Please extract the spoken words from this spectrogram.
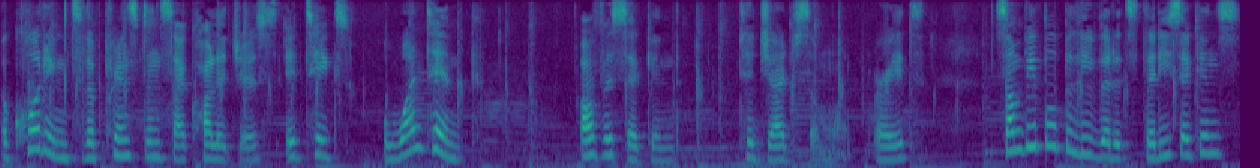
according to the Princeton psychologist, it takes one tenth of a second to judge someone, right? Some people believe that it's 30 seconds,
